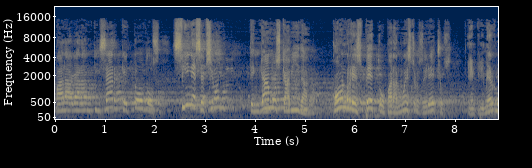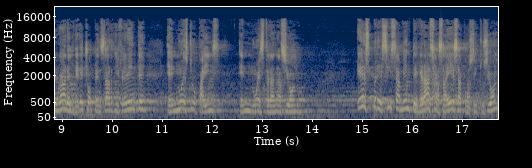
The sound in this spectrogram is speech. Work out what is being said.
para garantizar que todos, sin excepción, tengamos cabida con respeto para nuestros derechos. En primer lugar, el derecho a pensar diferente en nuestro país, en nuestra nación. Es precisamente gracias a esa constitución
